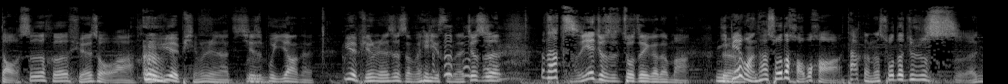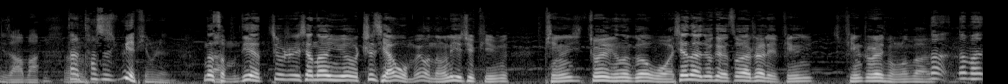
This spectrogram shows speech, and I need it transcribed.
导师和选手啊，和乐评人啊，其实不一样的。乐评人是什么意思呢？就是那他职业就是做这个的嘛。你别管他说的好不好，他可能说的就是屎，你知道吗？但是他是乐评人，那怎么地？就是相当于之前我没有能力去评评周杰伦的歌，我现在就可以坐在这里评评周杰伦了吧？那那么。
